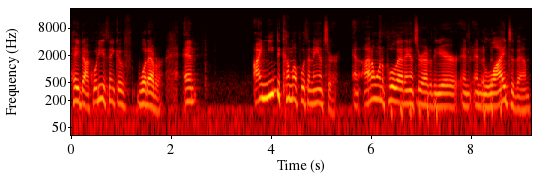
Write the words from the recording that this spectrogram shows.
"Hey doc, what do you think of whatever?" And I need to come up with an answer. And I don't want to pull that answer out of the air and, and lie to them.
